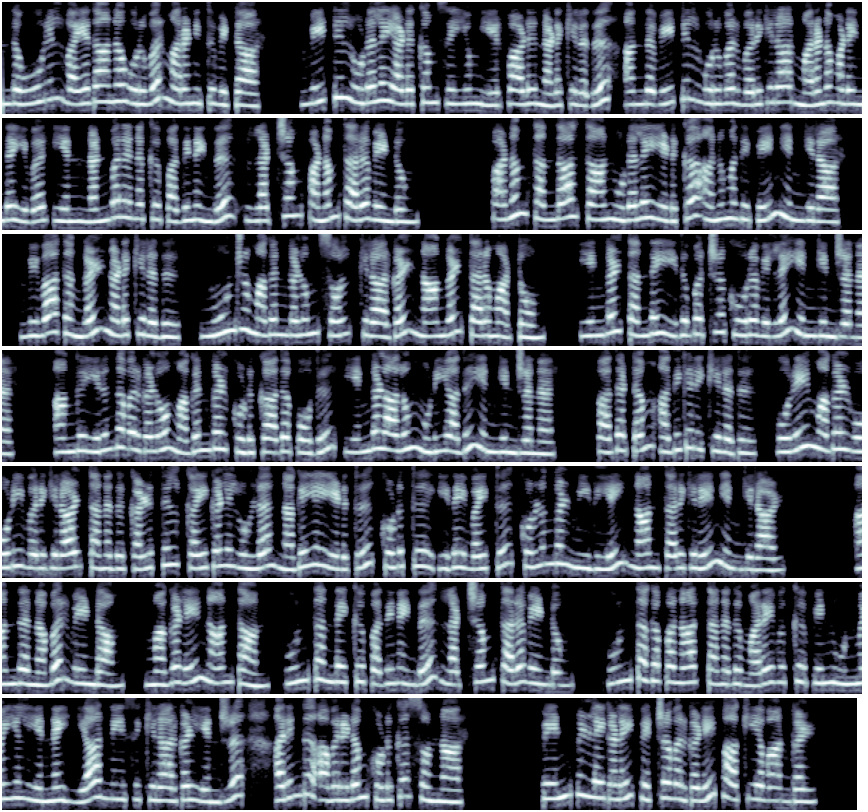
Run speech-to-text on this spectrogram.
அந்த ஊரில் வயதான ஒருவர் மரணித்து விட்டார். வீட்டில் உடலை அடக்கம் செய்யும் ஏற்பாடு நடக்கிறது. அந்த வீட்டில் ஒருவர் வருகிறார். மரணமடைந்த இவர் என் நண்பர் எனக்கு பதினைந்து லட்சம் பணம் தர வேண்டும். பணம் தந்தால் தான் உடலை எடுக்க அனுமதிப்பேன் என்கிறார். விவாதங்கள் நடக்கிறது. மூன்று மகன்களும் சொல்கிறார்கள் நாங்கள் தரமாட்டோம். எங்கள் தந்தை இதுபற்ற கூறவில்லை என்கின்றனர். அங்கு இருந்தவர்களோ மகன்கள் கொடுக்காத போது எங்களாலும் முடியாது என்கின்றனர். பதட்டம் அதிகரிக்கிறது. ஒரே மகள் ஓடி வருகிறாள். தனது கழுத்தில் கைகளில் உள்ள நகையை எடுத்து கொடுத்து இதை வைத்து கொள்ளுங்கள் மீதியை நான் தருகிறேன் என்கிறாள். அந்த நபர் வேண்டாம். மகளே நான் தான். உன் தந்தைக்கு பதினைந்து லட்சம் தர வேண்டும். உன் தகப்பனார் தனது மறைவுக்கு பின் உண்மையில் என்னை யார் நேசிக்கிறார்கள் என்று அறிந்து அவரிடம் கொடுக்க சொன்னார். பெண் பிள்ளைகளை பெற்றவர்களே பாக்கியவான்கள்.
